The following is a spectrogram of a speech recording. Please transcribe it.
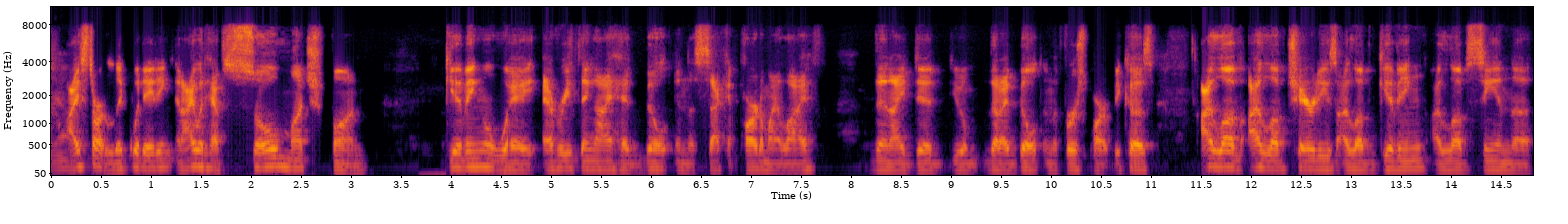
Yeah. I start liquidating, and I would have so much fun giving away everything I had built in the second part of my life than I did, you know, that I built in the first part because I love I love charities. I love giving. I love seeing the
